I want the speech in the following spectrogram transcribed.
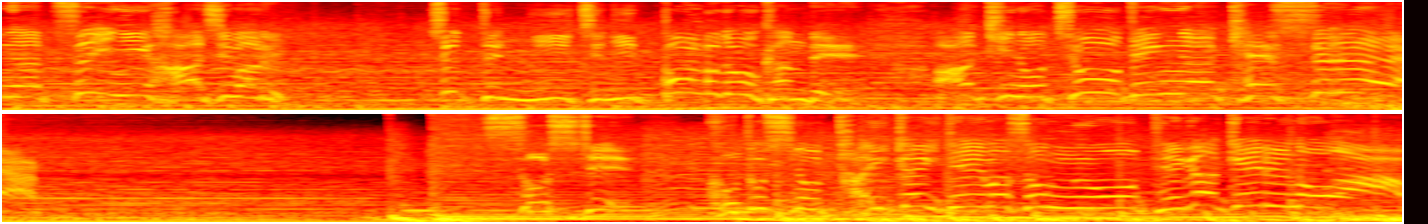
いがついに始まる。10.21日本武道館で秋の頂点が決する。そして今年の大会テーマソングを手掛けるのは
